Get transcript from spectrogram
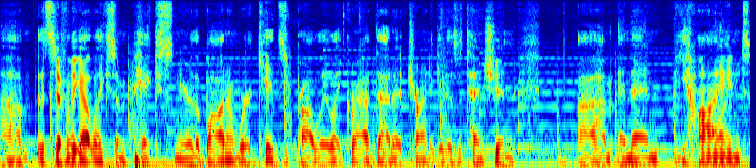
Um, it's definitely got like some pics near the bottom where kids probably like grabbed at it trying to get his attention. Um, and then behind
